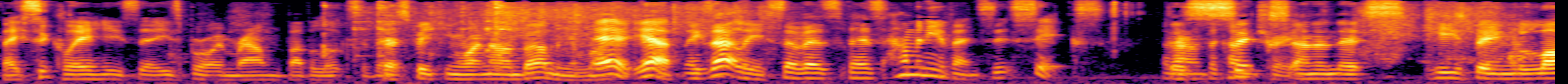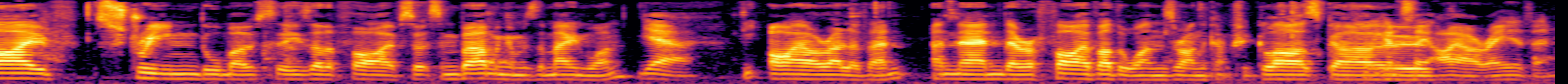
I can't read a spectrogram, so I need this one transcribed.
Basically, he's he's brought him round by the looks of it. They're speaking right now in Birmingham, Yeah, yeah, exactly. So there's there's how many events? It's six around There's the six, country. and then it's he's being live streamed almost to these other five. So it's in Birmingham as the main one, yeah, the IRL event, and then there are five other ones around the country: Glasgow. I'm going to say IRA event.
